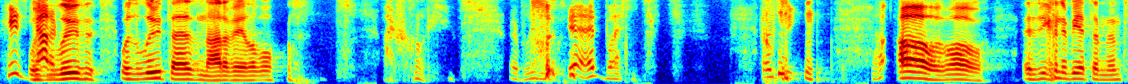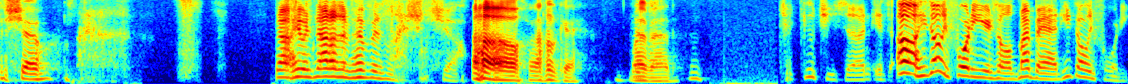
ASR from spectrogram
He's Was Luth was Lou Thesz not available? I really, I believe he's dead, but. Oh, oh, is he going to be at the Memphis show? No, he was not on the Memphis Legends show. Oh, okay, my bad. Taguchi son. It's oh, he's only 40 years old. My bad. He's only 40.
